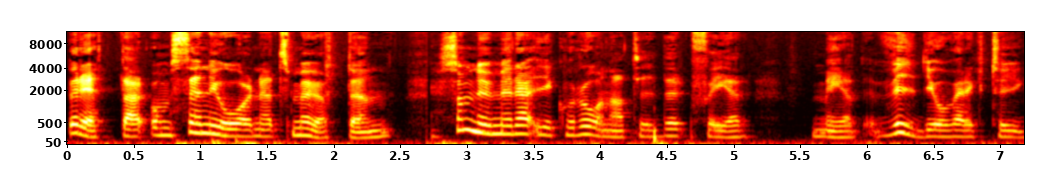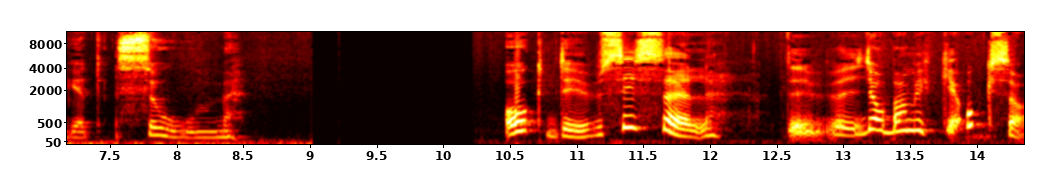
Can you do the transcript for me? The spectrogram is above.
berättar om SeniorNets möten som numera i coronatider sker med videoverktyget Zoom. Och du Sissel, du jobbar mycket också.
